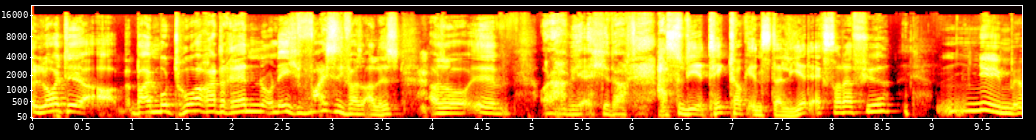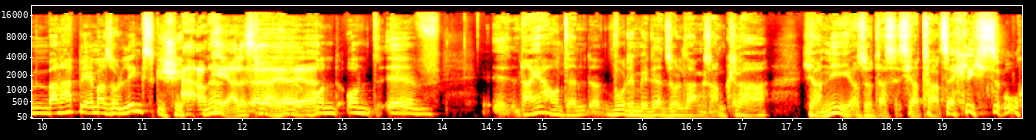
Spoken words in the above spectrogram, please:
Leute äh, beim Motorradrennen und ich weiß nicht was alles. Also äh, und da habe ich echt gedacht. Hast du dir TikTok installiert extra dafür? Nee, man hat mir immer so Links geschickt. Ah, okay, ne? alles klar, äh, ja, ja. Und und äh, naja, und dann wurde mir dann so langsam klar, ja, nee, also das ist ja tatsächlich so.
